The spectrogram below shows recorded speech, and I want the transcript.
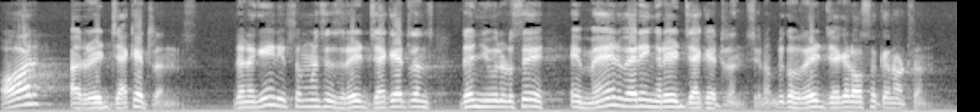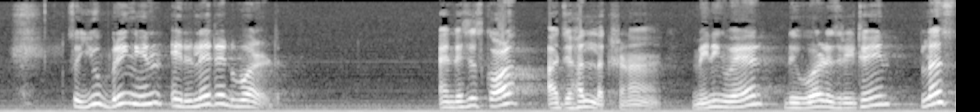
or a red jacket runs. Then again, if someone says red jacket runs, then you will have to say a man wearing red jacket runs, you know, because red jacket also cannot run. So you bring in a related word. And this is called ajahal lakshana, meaning where the word is retained plus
